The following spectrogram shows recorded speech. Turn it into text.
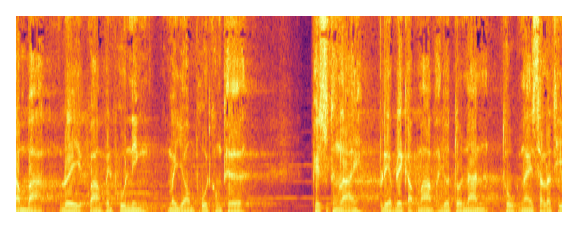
ลำบากด้วยความเป็นผู้นิ่งไม่ยอมพูดของเธอพิสุทั้งหลายเปรียบได้กับม้าพยศตัวนั้น ถูกนายสารถี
